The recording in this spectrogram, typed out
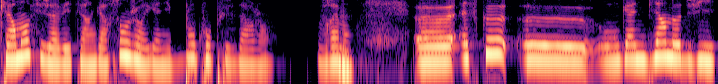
clairement, si j'avais été un garçon, j'aurais gagné beaucoup plus d'argent vraiment. Hmm. Euh, Est-ce que euh, on gagne bien notre vie?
